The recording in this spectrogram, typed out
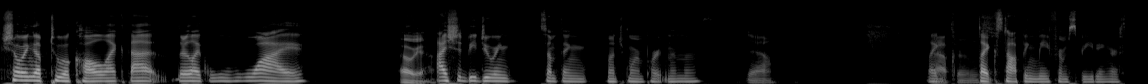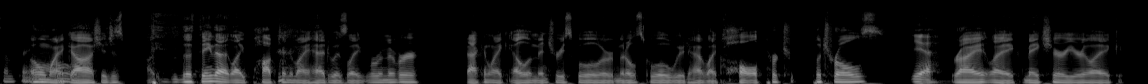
showing up to a call like that. They're like, why? Oh yeah. I should be doing something much more important than this. Yeah. Like Bathrooms. like stopping me from speeding or something. Oh my Oh. gosh, it just uh, the thing that like popped into my head was like remember back in like elementary school or middle school we'd have like hall patr- patrols, yeah. right? Like make sure you're like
